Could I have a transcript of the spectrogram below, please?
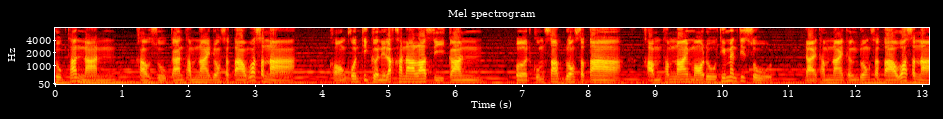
ทุกท่านนั้น เข้าสู่การทำนายดวงชะตาวาสนา ของคนที่เกิดในลัคนาราศีกัน เปิดคุ้มทรัพย์ดวงชะตาคำทำนายหมอดูที่แม่นที่สุด ได้ทำนายถึงดวงชะตาวาสนา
